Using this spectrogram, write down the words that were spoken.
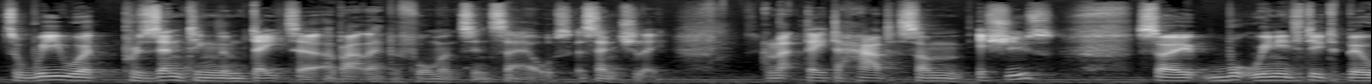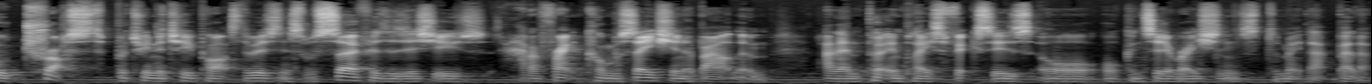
So we were presenting them data about their performance in sales, essentially. And that data had some issues. So, what we need to do to build trust between the two parts of the business was surface these issues, have a frank conversation about them, and then put in place fixes or, or considerations to make that better.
